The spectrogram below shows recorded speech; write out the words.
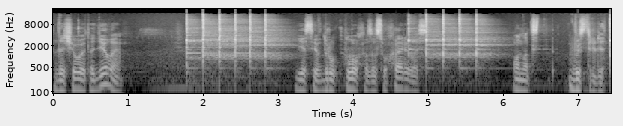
Для чего это делаем? Если вдруг плохо засухарилось, он от... выстрелит.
